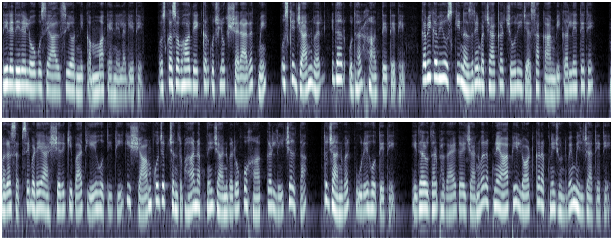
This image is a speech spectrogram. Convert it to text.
धीरे धीरे लोग उसे आलसी और निकम्मा कहने लगे थे। उसका स्वभाव देखकर कुछ लोग शरारत में उसके जानवर इधर उधर हाँक देते थे। कभी कभी उसकी नज़रें बचाकर चोरी जैसा काम भी कर लेते थे। मगर सबसे बड़े आश्चर्य की बात यह होती थी कि शाम को जब चंद्रभान अपने जानवरों को हाँक कर ले चलता तो जानवर पूरे होते थे। इधर उधर भगाए गए जानवर अपने आप ही लौट कर अपने झुंड में मिल जाते थे।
